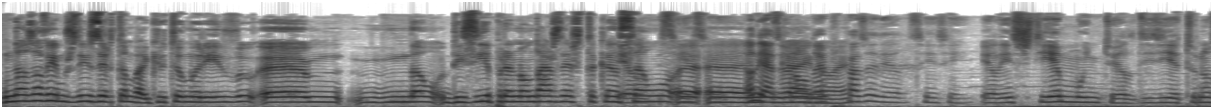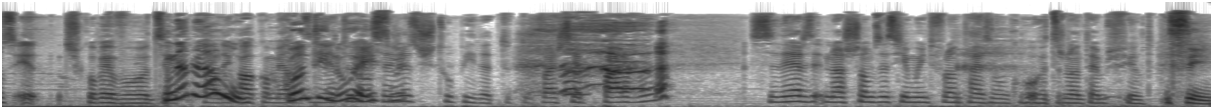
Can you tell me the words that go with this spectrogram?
Nós ouvimos dizer também que o teu marido hum, não, dizia para não dares esta canção Ele- sim, sim. a, a Aliás, eu ninguém, não dei não por é? causa dele, sim, sim. Ele insistia muito, ele dizia, tu não se- eu- desculpa, eu vou dizer Não, tal e não, qual como ele continua, dizia, tu é não isso sejas estúpida, tu, tu vais ser parva. Se deres, nós somos assim muito frontais um com o outro, não temos filtro. Sim.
